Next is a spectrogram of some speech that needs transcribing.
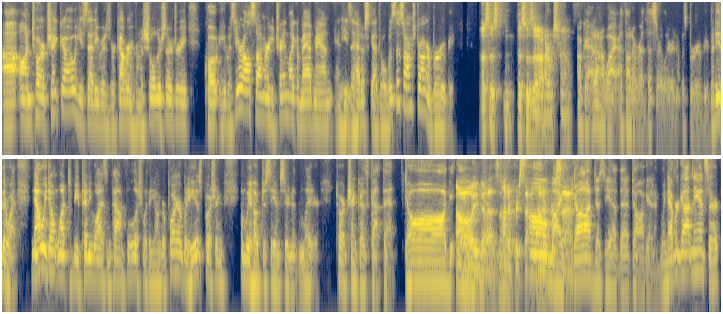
Uh, on Toropchenko, he said he was recovering from his shoulder surgery. Quote, he was here all summer. He trained like a madman and he's ahead of schedule. Was this Armstrong or Berube? This is this is uh, Armstrong. Okay, I don't know why. I thought I read this earlier and it was Berube. But either way, now we don't want to be penny wise and pound foolish with a younger player, but he is pushing, and we hope to see him sooner than later. Torchenko's got that dog. Oh, he does. 100%. 100%. Oh my God, does he have that dog in him? We never got an answer,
